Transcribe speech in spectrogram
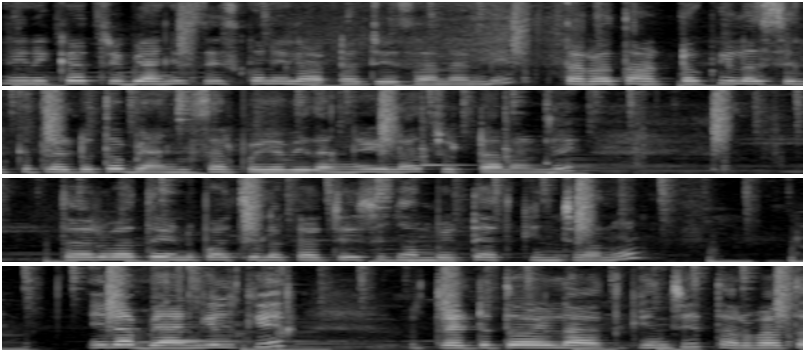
నేను ఇక్కడ త్రీ బ్యాంగిల్స్ తీసుకొని ఇలా అటాచ్ చేశానండి. తర్వాత అట్టకు ఇలా సిల్క్ థ్రెడ్తో బ్యాంగిల్స్ సరిపోయే విధంగా ఇలా చుట్టానండి. తర్వాత ఎండుపాచి కట్ చేసి గమ్ పెట్టి అతికించాను. ఇలా బ్యాంగిల్కి థ్రెడ్తో ఇలా అతికించి తర్వాత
